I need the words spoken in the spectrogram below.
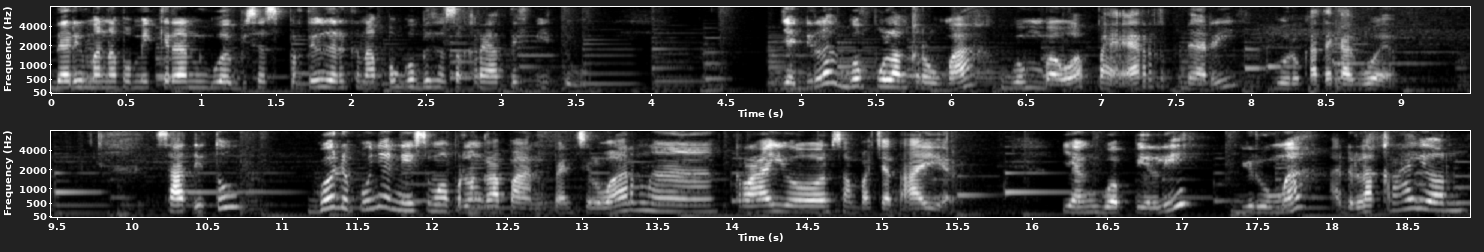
dari mana pemikiran gue bisa seperti itu dan kenapa gue bisa sekreatif itu jadilah gue pulang ke rumah gue membawa PR dari guru KTK gue saat itu gue udah punya nih semua perlengkapan. Pensil warna krayon sampai cat air. Yang gue pilih di rumah adalah krayon.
